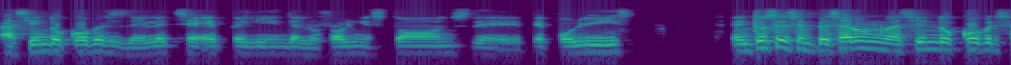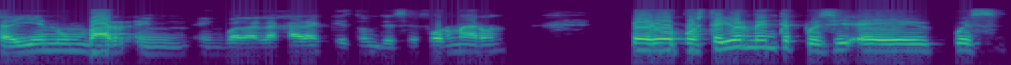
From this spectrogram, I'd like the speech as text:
haciendo covers de Led Zeppelin, de los Rolling Stones, de, de Police, entonces empezaron haciendo covers ahí en un bar en, Guadalajara, que es donde se formaron, pero posteriormente, pues, eh, pues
